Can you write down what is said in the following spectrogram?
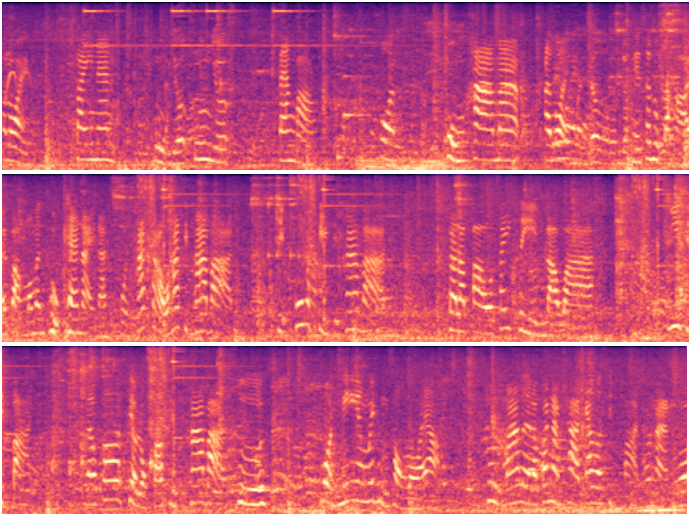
อร่อย ไส้แน่น หมูเยอะกุ้งเยอะ แป้งบาง ทุกคนคุ้มค่ามาก อร่อยเหมือนเดิม เดี๋ยวเพจสรุปราคาให้ฟังว่ามันถูกแค่ไหนนะทุกคนถ้าเก่า 55 บาทจิบกุ้ง45 บาทซาลาเปาไส้ครีมลาวา 20 บาท แล้วก็เสี่ยวหลงเปา45 บาท คือหมดนี่ยังไม่ถึง 200 อะ ถูกมากเลย แล้วก็น้ำชาแก้วละ10 บาทเท่านั้นก็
